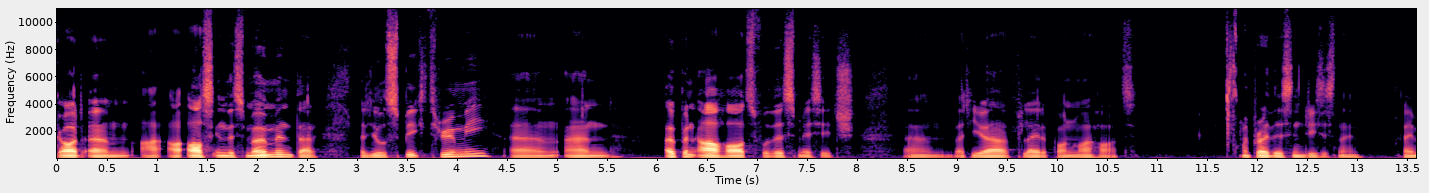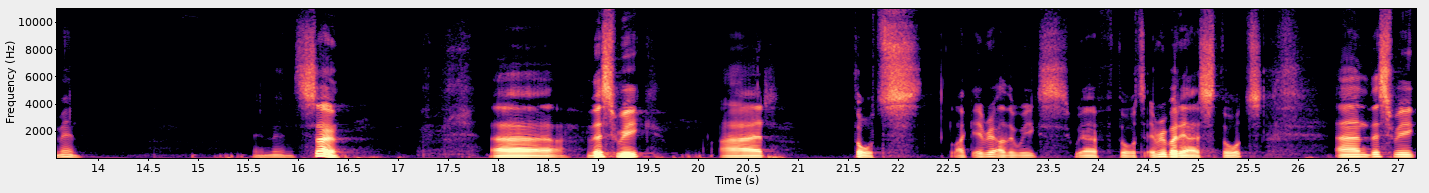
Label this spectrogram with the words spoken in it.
God, um, I, I, ask in this moment that, that you'll speak through me um, and open our hearts for this message um, that you have laid upon my heart. I pray this in Jesus' name. Amen. Amen. So, uh, this week I had thoughts. Like every other weeks, we have thoughts. Everybody has thoughts. And this week,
